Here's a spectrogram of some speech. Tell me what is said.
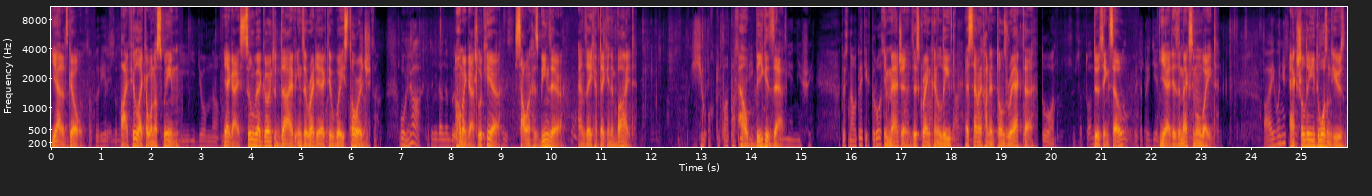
Yeah, let's go. I feel like I wanna swim. Yeah, guys, soon we are going to dive in the radioactive waste storage. Oh my gosh, look here. Someone has been there, and they have taken a bite. How big is that? Imagine this crane can lift a 700 tons reactor. Do you think so? Yeah, it is the maximum weight. Actually, it wasn't used.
